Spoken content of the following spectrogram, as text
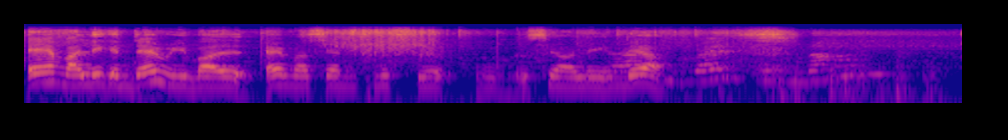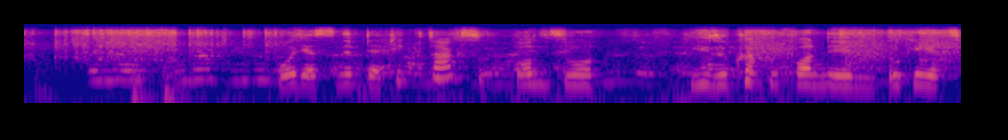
Emma Legendary, weil Emma ist ja nicht Mystery, ist ja legendär. Namen. Und jetzt nimmt der Tic-Tacs und so diese Köpfe von den. Okay, jetzt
